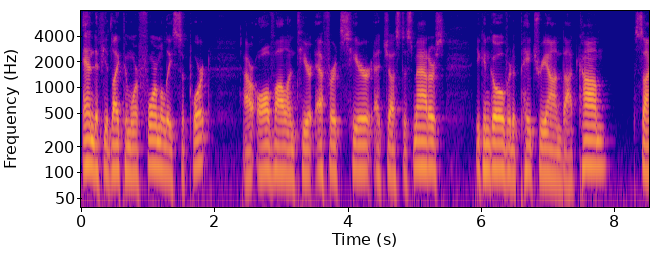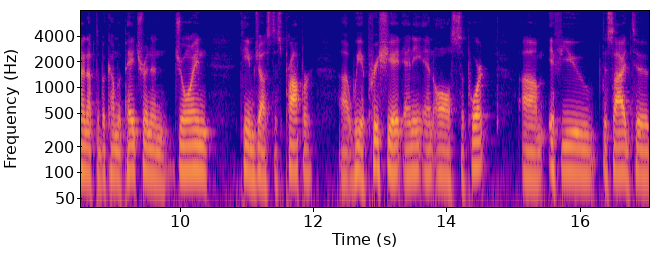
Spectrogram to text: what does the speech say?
And if you'd like to more formally support our all volunteer efforts here at Justice Matters, you can go over to patreon.com, sign up to become a patron, and join Team Justice Proper. Uh, we appreciate any and all support. Um, if you decide to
